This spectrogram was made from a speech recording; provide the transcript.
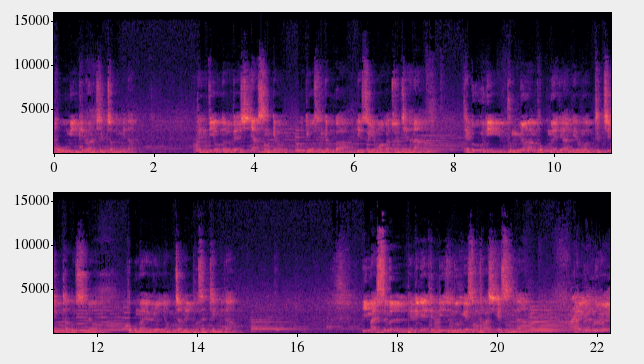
도움이 필요한 실정입니다. 댄디 언어로 된 신약 성경, 오디오 성경과 예수 영화가 존재하나 대부분이 분명한 복음에 대한 내용은 듣지 못하고 있으며 복음화율은 0.1%입니다. 이 말씀을 베닌의 댄디 종족에게 선포하시겠습니다. 맑은 물을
